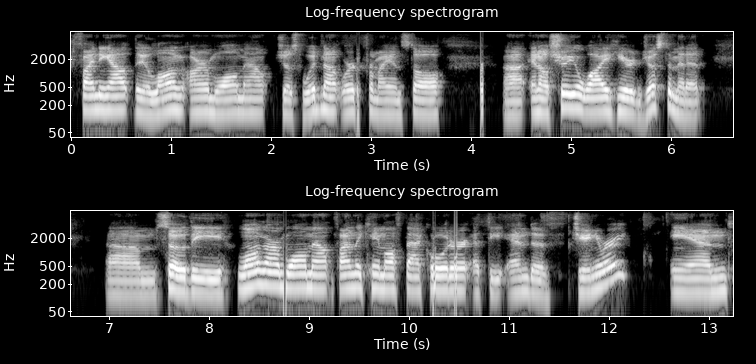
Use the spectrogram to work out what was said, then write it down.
finding out the long arm wall mount just would not work for my install. Uh, and I'll show you why here in just a minute. Um, so the long arm wall mount finally came off back order at the end of January. And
